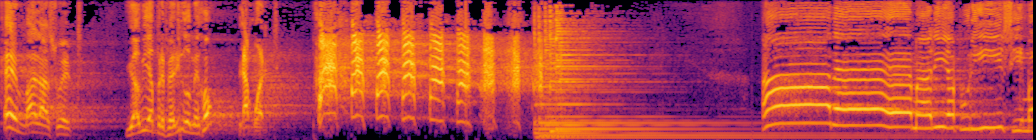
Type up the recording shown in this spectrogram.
¡Qué mala suerte! Yo había preferido mejor la muerte. Ave María Purísima,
